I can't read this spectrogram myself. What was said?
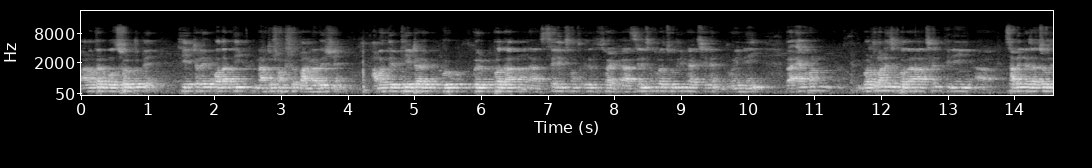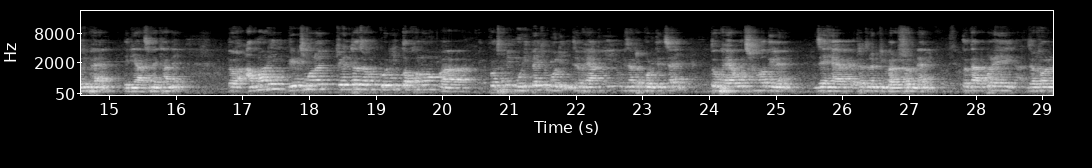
বারো তেরো বছর ধরে থিয়েটারের পদাতিক নাট্য সংসদ বাংলাদেশে আমাদের থিয়েটারের গ্রুপের প্রধান সেলিম সেলিম সংস্কৃত চৌধুরী ভাই ছিলেন, উনি নেই। তো এখন বর্তমানে যে প্রধান আছেন, তিনি সাবির রাজা চৌধুরী ভাই, তিনি আছেন এখানে। তো আমার এই গ্রেটিমনের ট্রেলটা যখন করি, তখনও প্রথমে ভাইকে বলি যে, ভাই আমি এই অভিযানটা করতে চাই। তো ভাইয়া উৎসাহ দিলেন যে হ্যাঁ এটার জন্য প্রিপারেশন নেন। তো তারপরে যখন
